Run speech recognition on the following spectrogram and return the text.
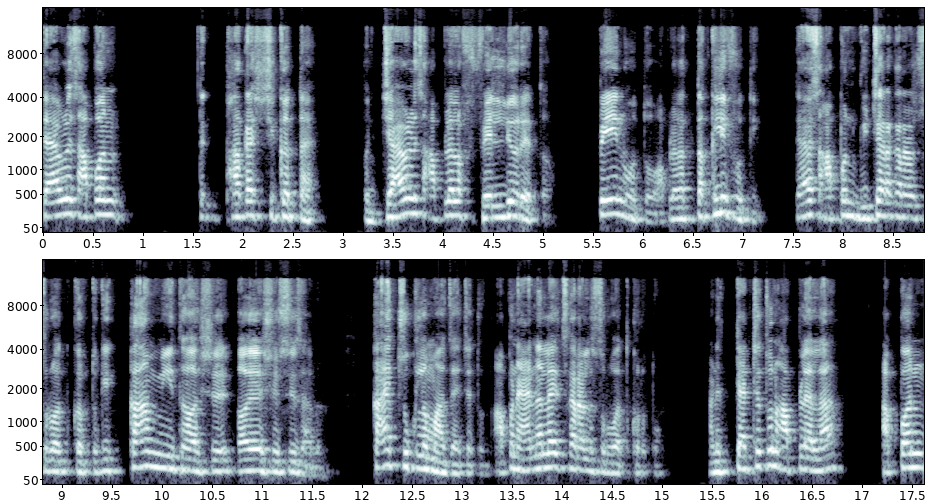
त्यावेळेस आपण ते फार काय शिकत नाही. पण ज्यावेळेस आपल्याला फेल्युअर येतं पेन होतो आपल्याला तकलीफ होती त्यावेळेस आपण विचार करायला सुरुवात करतो की का मी इथं असे अयशस्वी झालो? काय चुकलं माझं याच्यातून? आपण अनालाइज करायला सुरुवात करतो. आणि त्याच्यातून आपल्याला आपण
